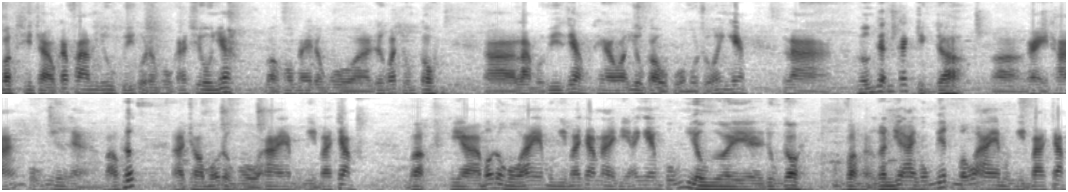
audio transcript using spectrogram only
Vâng, xin chào các fan yêu quý của đồng hồ Casio nhé. Vâng, hôm nay đồng hồ à, Dương Quát chúng tôi à, làm một video theo yêu cầu của một số anh em là hướng dẫn cách chỉnh giờ à, ngày tháng cũng như là báo thức à, cho mẫu đồng hồ AM 1300. Vâng, thì à, mẫu đồng hồ AM 1300 này thì anh em cũng nhiều người dùng rồi. Vâng, gần như ai cũng biết mẫu AM 1300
